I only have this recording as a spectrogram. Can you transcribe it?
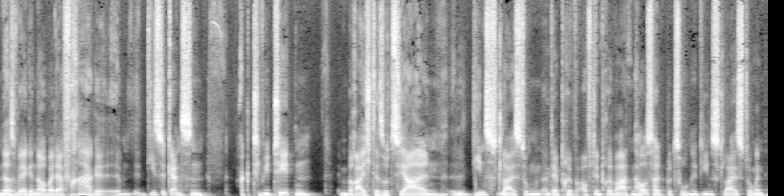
Und da sind wir ja genau bei der Frage. Ähm, diese ganzen Aktivitäten im Bereich der sozialen äh, Dienstleistungen, der, auf den privaten Haushalt bezogene Dienstleistungen,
